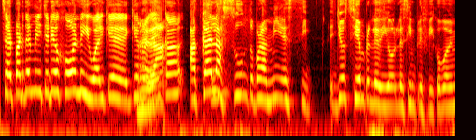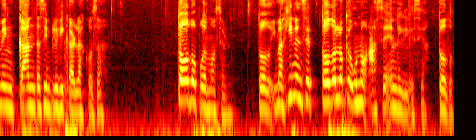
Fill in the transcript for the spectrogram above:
Ser parte del Ministerio de Jóvenes, igual que, que. Rebeca. Acá el asunto para mí es si yo siempre le digo, le simplifico, porque a mí me encanta simplificar las cosas. Todo podemos hacer, todo. Imagínense todo lo que uno hace en la iglesia, todo.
